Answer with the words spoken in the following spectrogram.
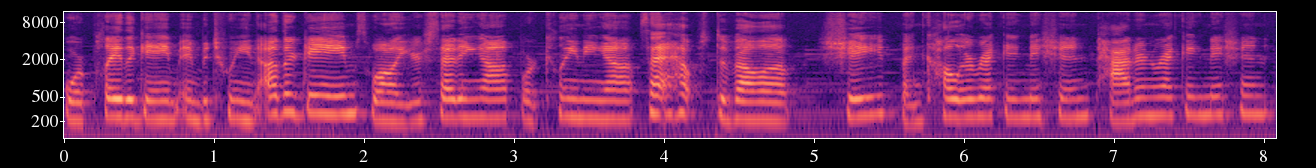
or play the game in between other games while you're setting up or cleaning up. So that helps develop shape and color recognition, pattern recognition,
